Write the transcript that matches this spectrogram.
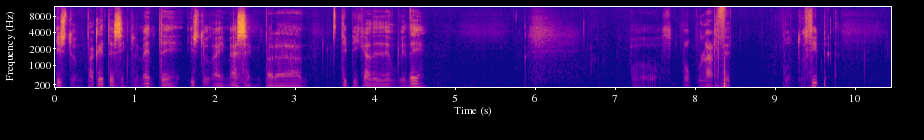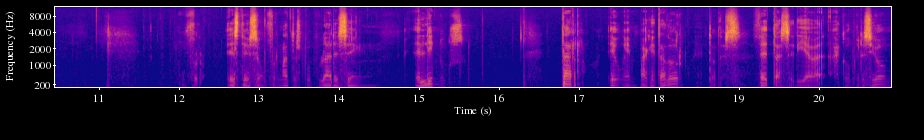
Isto é un paquete simplemente, isto é unha imaxe para típica de DVD, o popular z.zip. Estes son formatos populares en, en Linux. TAR é un empaquetador, entonces Z sería a compresión,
